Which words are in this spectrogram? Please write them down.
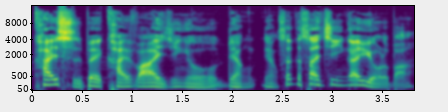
开始被开发，已经有两两三个赛季应该有了吧。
